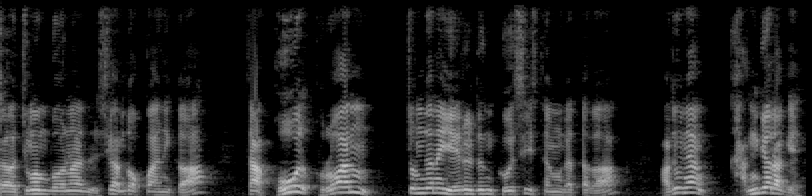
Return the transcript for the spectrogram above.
어, 증언본할 시간도 없고 하니까 자, 고, 그러한 좀 전에 예를 든 그 시스템을 갖다가 아주 그냥 간결하게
